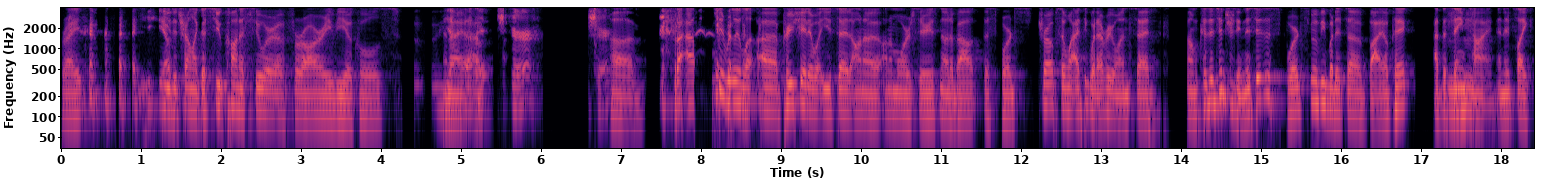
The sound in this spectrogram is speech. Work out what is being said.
Right, you yep. need to turn like a connoisseur of Ferrari vehicles. Yeah, I- that- I- sure, sure. Um, but I actually really lo- uh, appreciated what you said on a on a more serious note about the sports tropes and what I think what everyone said because it's interesting. This is a sports movie, but it's a biopic at the same Mhm. time, and it's like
